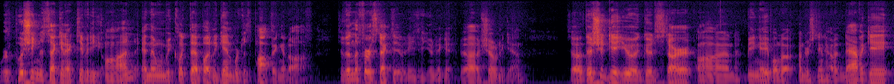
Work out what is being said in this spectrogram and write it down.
we're pushing the second activity on, and then when we click that button again, we're just popping it off. So then the first activity is viewed again, uh, shown again. So this should get you a good start on being able to understand how to navigate,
